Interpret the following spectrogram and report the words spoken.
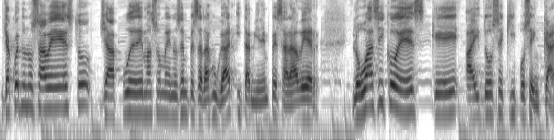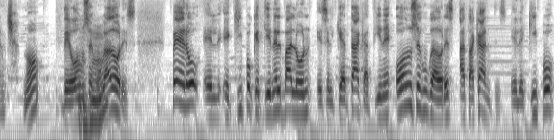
ya cuando uno sabe esto, ya puede más o menos empezar a jugar y también empezar a ver. Lo básico es que hay dos equipos en cancha, ¿no? De 11 Ujú. jugadores. Pero el equipo que tiene el balón es el que ataca. Tiene 11 jugadores atacantes. El equipo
